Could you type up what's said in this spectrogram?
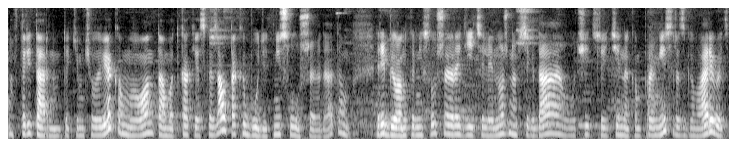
авторитарным таким человеком, и он там, вот как я сказал, так и будет, не слушая, да, там ребенка, не слушая родителей. Нужно всегда учиться идти на компромисс, разговаривать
